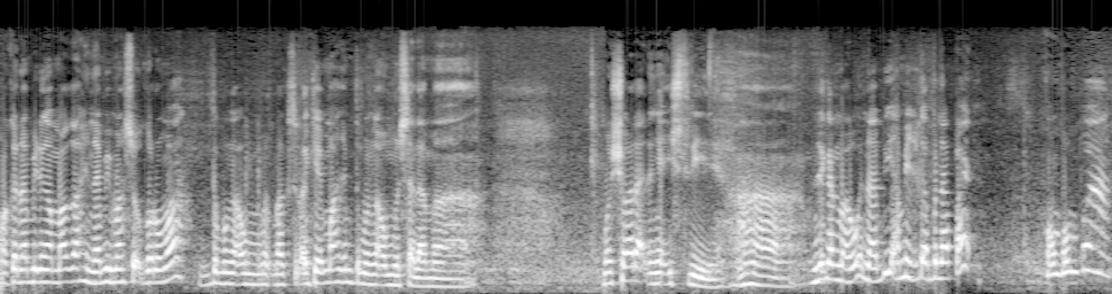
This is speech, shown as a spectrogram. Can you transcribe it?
Maka Nabi dengan marah Nabi masuk ke rumah Bertemu dengan Ummu Maksud kemahnya bertemu dengan Ummu Salamah Mesyuarat dengan isterinya. Ha. Menunjukkan bahawa Nabi ambil juga pendapat Orang perempuan.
